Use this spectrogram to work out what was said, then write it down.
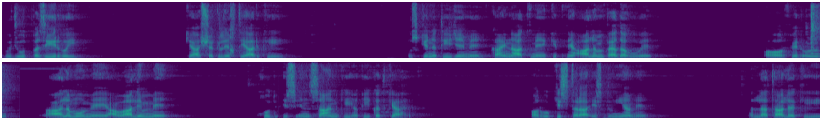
وجود پذیر ہوئی، کیا شکل اختیار کی اس کے نتیجے میں کائنات میں کتنے عالم پیدا ہوئے اور پھر ان عالموں میں عوالم میں خود اس انسان کی حقیقت کیا ہے اور وہ کس طرح اس دنیا میں اللہ تعالیٰ کی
